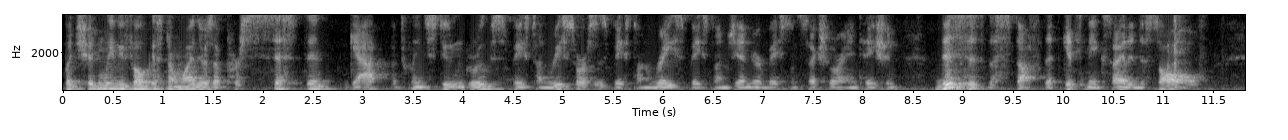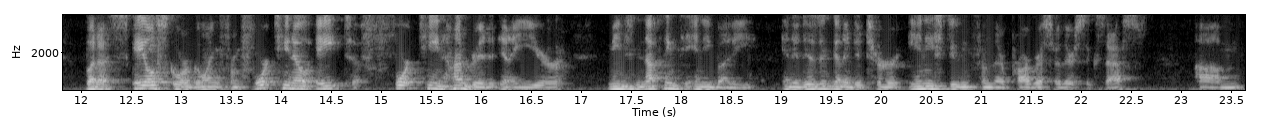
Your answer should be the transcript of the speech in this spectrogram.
But shouldn't we be focused on why there's a persistent gap between student groups based on resources, based on race, based on gender, based on sexual orientation? This is the stuff that gets me excited to solve. But a scale score going from 1408 to 1400 in a year means nothing to anybody and it isn't going to deter any student from their progress or their success. Um,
